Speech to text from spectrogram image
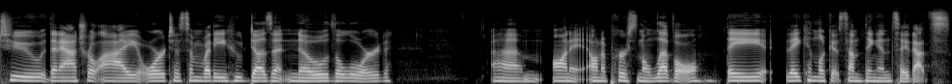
to the natural eye or to somebody who doesn't know the Lord um, on it on a personal level. They they can look at something and say that's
